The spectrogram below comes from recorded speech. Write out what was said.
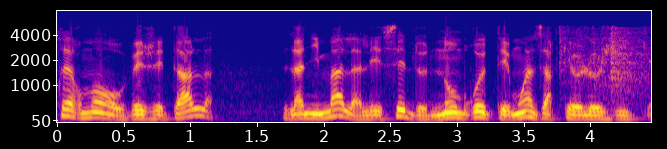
Contrairement au végétal, l'animal a laissé de nombreux témoins archéologiques.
